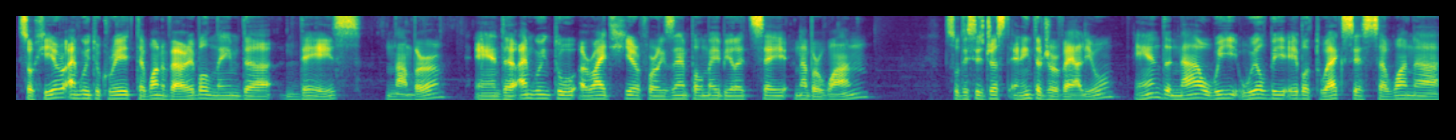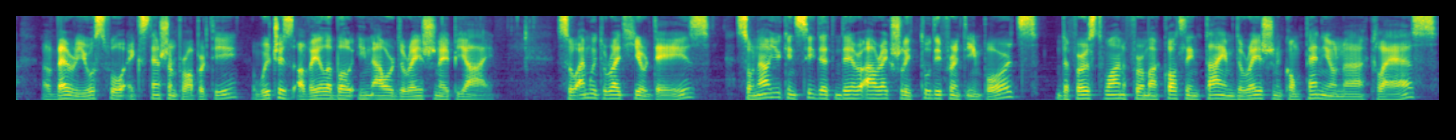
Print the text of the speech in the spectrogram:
So here I'm going to create one variable named days number. And I'm going to write here, for example, maybe let's say number one. So this is just an integer value. And now we will be able to access uh, one uh, very useful extension property, which is available in our duration API. So I'm going to write here days. So now you can see that there are actually two different imports. The first one from a Kotlin time duration companion uh, class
